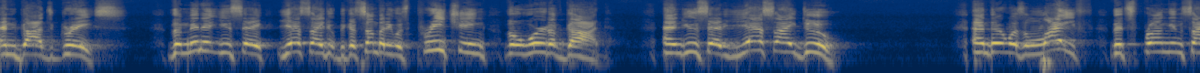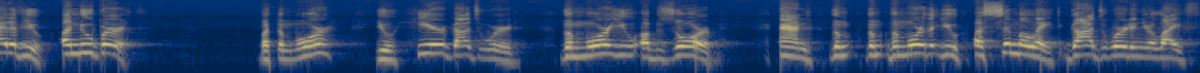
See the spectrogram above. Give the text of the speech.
and God's grace. The minute you say, Yes, I do, because somebody was preaching the Word of God, and you said, Yes, I do, and there was life that sprung inside of you, a new birth. But the more you hear God's Word, the more you absorb, and the, the, the more that you assimilate God's Word in your life,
